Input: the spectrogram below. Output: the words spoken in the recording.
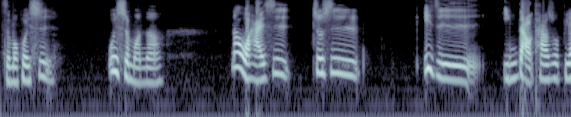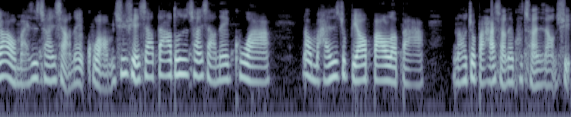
怎么回事？为什么呢？那我还是就是一直引导他说，不要，我们还是穿小内裤啊。我们去学校，大家都是穿小内裤啊。那我们还是就不要包了吧。然后就把他小内裤穿上去，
